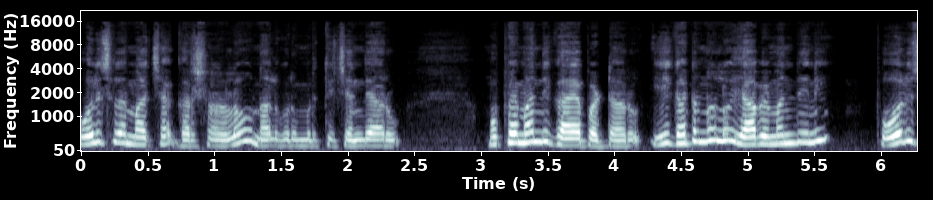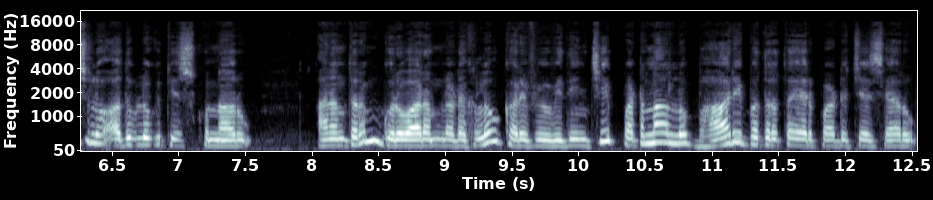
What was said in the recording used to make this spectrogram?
పోలీసుల మధ్య ఘర్షణలో నలుగురు మృతి చెందారు. ముప్పై మంది గాయపడ్డారు. ఈ ఘటనలో యాభై మందిని పోలీసులు అదుపులోకి తీసుకున్నారు. అనంతరం గురువారం లడఖ్లో కర్ఫ్యూ విధించి పట్టణాల్లో భారీ భద్రత ఏర్పాటు చేశారు.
